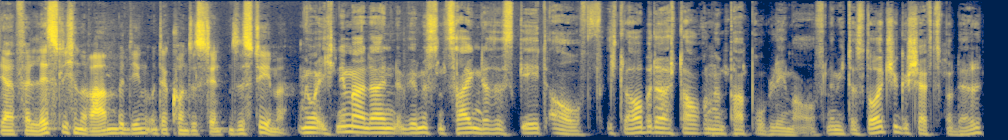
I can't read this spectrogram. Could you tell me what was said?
der verlässlichen Rahmenbedingungen und der konsistenten Systeme. Nur, ich nehme mal dein, wir müssen zeigen, dass es geht auf. Ich glaube, da tauchen ein paar Probleme auf. Nämlich das deutsche Geschäftsmodell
